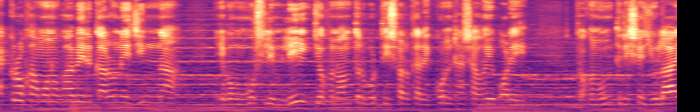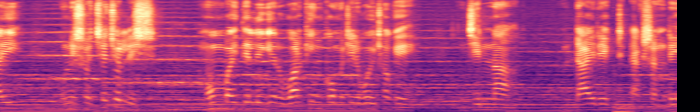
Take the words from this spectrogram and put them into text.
একরোখা মনোভাবের কারণে জিন্না এবং মুসলিম লীগ যখন অন্তর্বর্তী সরকারে কোণঠাসা হয়ে পড়ে, তখন উনত্রিশে জুলাই উনিশশো ছেচল্লিশ মুম্বাইতে লীগের ওয়ার্কিং কমিটির বৈঠকে জিন্না ডাইরেক্ট অ্যাকশন ডে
